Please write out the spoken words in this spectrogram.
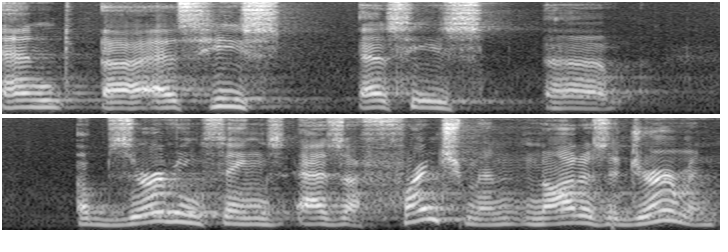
And uh, as he's, as he's uh, observing things as a Frenchman, not as a German,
